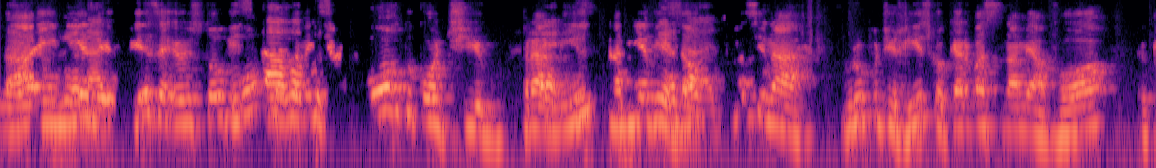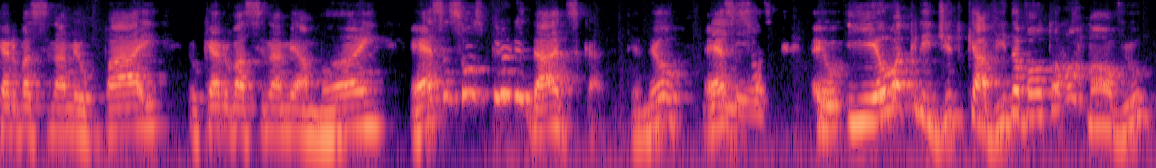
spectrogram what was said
tá? Em minha defesa, eu estou completamente de acordo contigo. Para é, mim, na minha visão, verdade. vacinar grupo de risco, eu quero vacinar minha avó, eu quero vacinar meu pai, eu quero vacinar minha mãe. Essas são as prioridades, cara, entendeu? Essas são as... eu, e eu acredito que a vida volta ao normal, viu?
